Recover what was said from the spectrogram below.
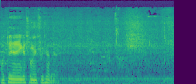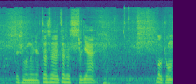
我对着那个说明书下载的。这什么东西？这是这是时间，闹钟。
